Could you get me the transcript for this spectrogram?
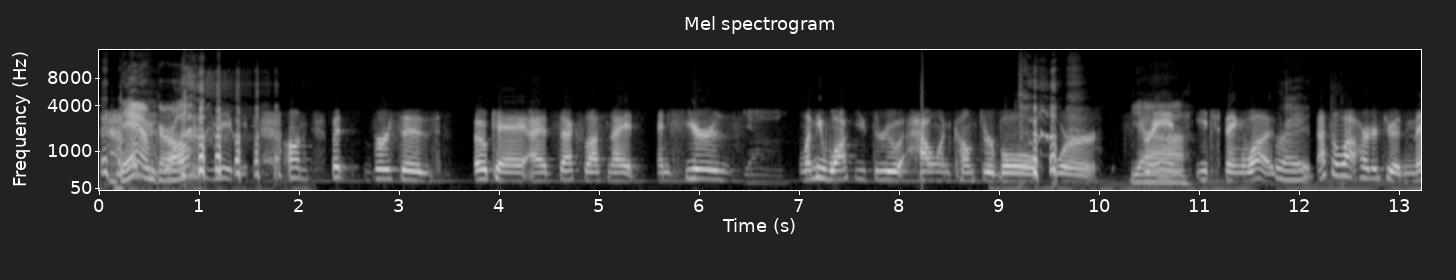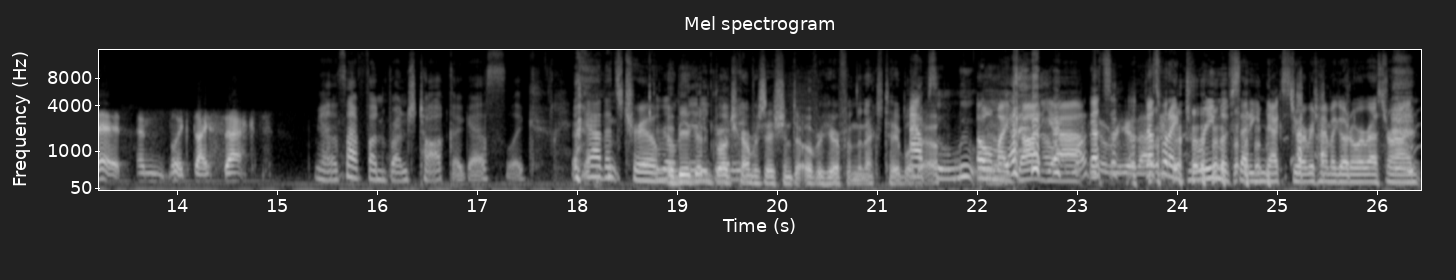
five damn girl maybe. Um, but versus, okay, I had sex last night, and here's, let me walk you through how uncomfortable or Yeah. strange each thing was. Right. That's a lot harder to admit and like dissect. Yeah, that's not fun brunch talk. I guess like yeah that's true It would be a good brunch nitty-gritty. conversation to overhear from the next table. Though. absolutely. Oh my god, yeah. That's that. that's what I dream of sitting next to every time I go to a restaurant.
